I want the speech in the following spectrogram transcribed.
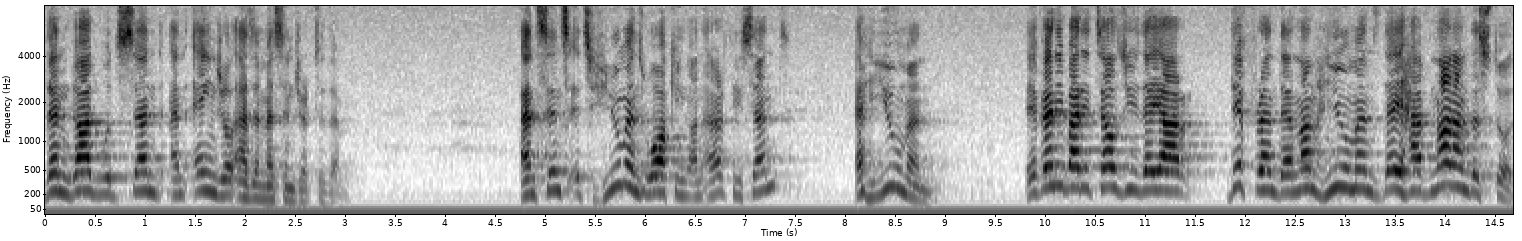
then God would send an angel as a messenger to them. And since it's humans walking on earth, He sent a human. If anybody tells you they are different, they're non humans, they have not understood.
